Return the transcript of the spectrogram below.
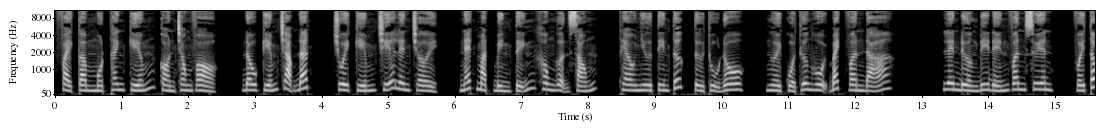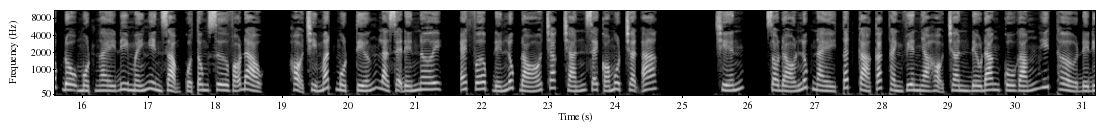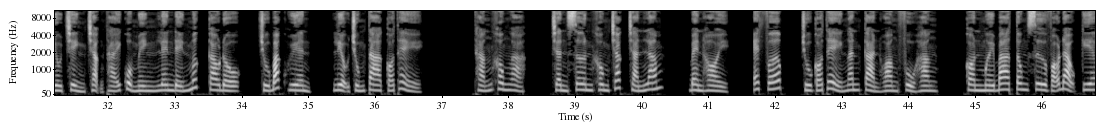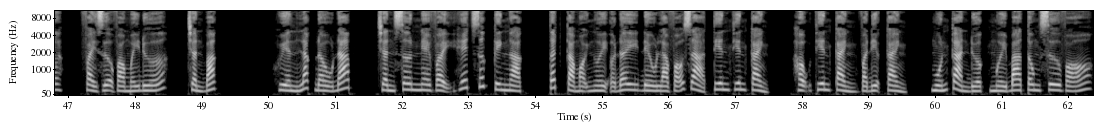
phải cầm một thanh kiếm còn trong vỏ, đầu kiếm chạm đất, chuôi kiếm chĩa lên trời, nét mặt bình tĩnh không gợn sóng, theo như tin tức từ thủ đô, người của thương hội Bách Vân đã lên đường đi đến Vân Xuyên, với tốc độ một ngày đi mấy nghìn dặm của tông sư võ đạo, họ chỉ mất một tiếng là sẽ đến nơi, Adverb đến lúc đó chắc chắn sẽ có một trận ác. Chiến, do đó lúc này tất cả các thành viên nhà họ Trần đều đang cố gắng hít thở để điều chỉnh trạng thái của mình lên đến mức cao độ. Chú Bắc Huyền, liệu chúng ta có thể thắng không à? Trần Sơn không chắc chắn lắm, bèn hỏi, Adverb, chú có thể ngăn cản Hoàng Phủ Hằng, còn 13 tông sư võ đạo kia, phải dựa vào mấy đứa, Trần Bắc. Huyền lắc đầu đáp, Trần Sơn nghe vậy hết sức kinh ngạc, tất cả mọi người ở đây đều là võ giả tiên thiên cảnh, hậu thiên cảnh và địa cảnh, muốn cản được 13 tông sư võ.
